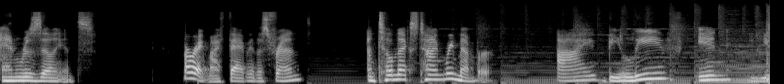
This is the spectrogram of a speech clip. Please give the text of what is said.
and resilience. All right, my fabulous friends. Until next time, remember, I believe in you.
